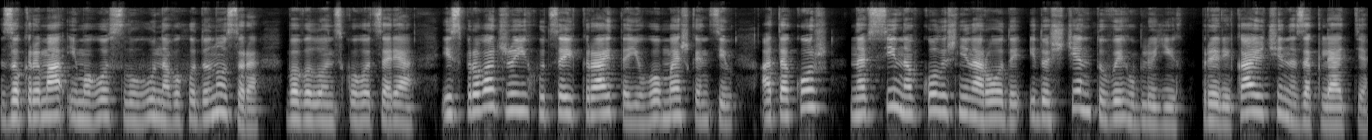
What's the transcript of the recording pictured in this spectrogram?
зокрема і мого слугу Навуходоносора, Вавилонського царя, і спроваджу їх у цей край та його мешканців, а також на всі навколишні народи і дощенту вигублю їх, прирікаючи на закляття,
